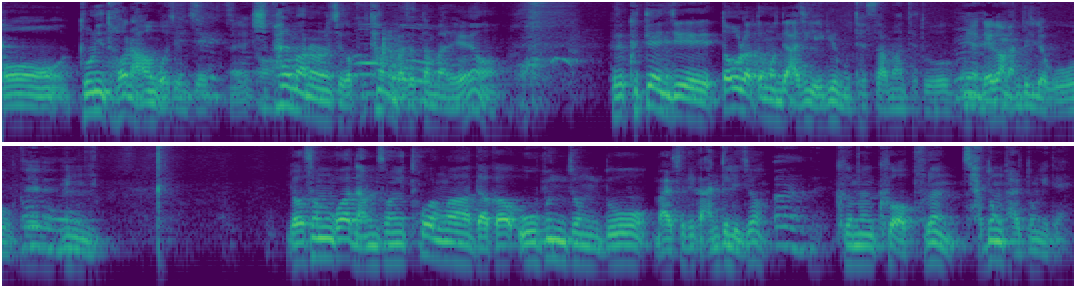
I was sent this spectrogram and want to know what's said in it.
어, 돈이 더 나온 거죠 이제 18만 원을 제가 폭탄을 맞았단 말이에요. 그래서 그때 이제 떠올랐던 건데 아직 얘기를 못했어 아무한테도 그냥 내가 만들려고. 음. 여성과 남성이 통화하다가 5분 정도 말소리가 안 들리죠? 그러면 그 어플은 자동 발동이 돼.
